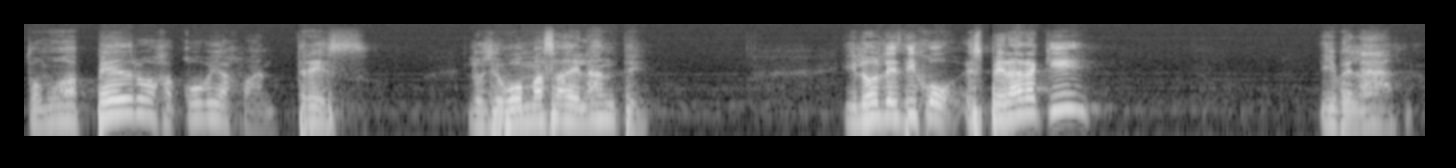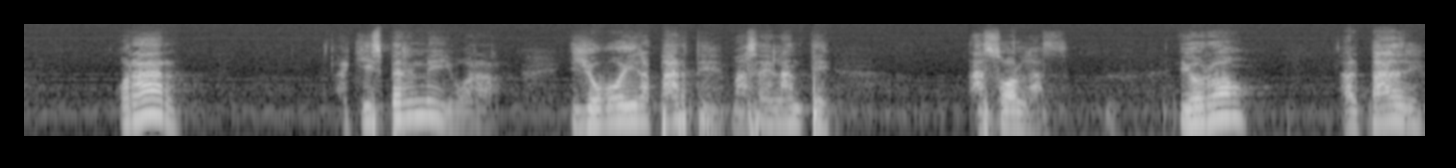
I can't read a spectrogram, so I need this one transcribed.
Tomó a Pedro, a Jacobo y a Juan, tres. Los llevó más adelante. Y luego les dijo, esperar aquí y velad, orar. Aquí espérenme y orar. Y yo voy a ir aparte, más adelante, a solas. Y oró al Padre.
